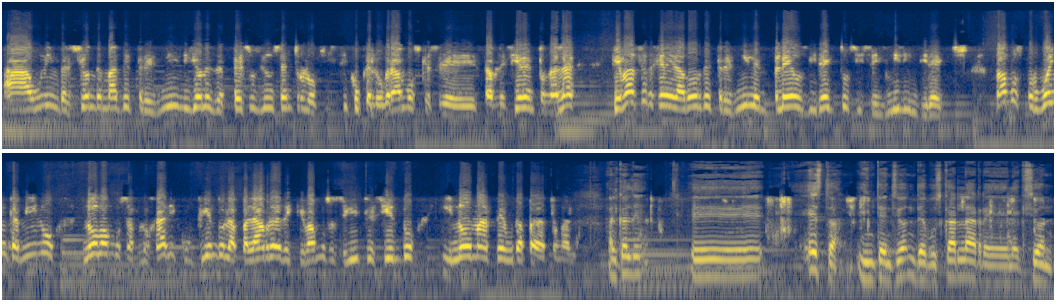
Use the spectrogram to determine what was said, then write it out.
a una inversión de más de 3 mil millones de pesos de un centro logístico que logramos que se estableciera en Tonalá, que va a ser generador de 3 mil empleos directos y 6 mil indirectos. Vamos por buen camino, no vamos a aflojar y cumpliendo la palabra de que vamos a seguir creciendo y no más deuda para Tonalá. Alcalde, eh, esta intención de buscar la reelección,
